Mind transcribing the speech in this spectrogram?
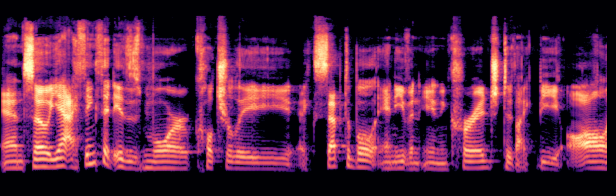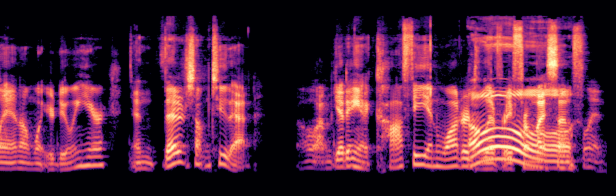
And so, yeah, I think that it is more culturally acceptable and even encouraged to like be all in on what you're doing here. And there's something to that. Oh, I'm getting a coffee and water delivery from my Oh. son Flynn.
